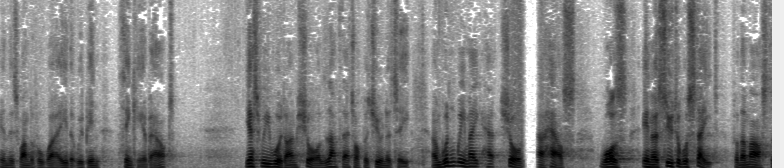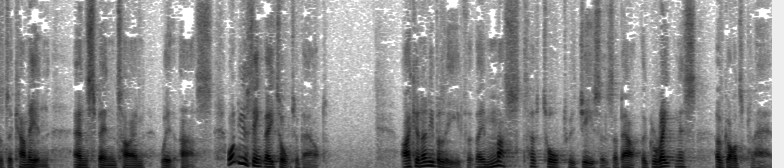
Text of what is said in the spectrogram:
in this wonderful way that we've been thinking about. Yes, we would, I'm sure, love that opportunity. And wouldn't we make sure our house was in a suitable state for the Master to come in and spend time with us? What do you think they talked about? I can only believe that they must have talked with Jesus about the greatness of God's plan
